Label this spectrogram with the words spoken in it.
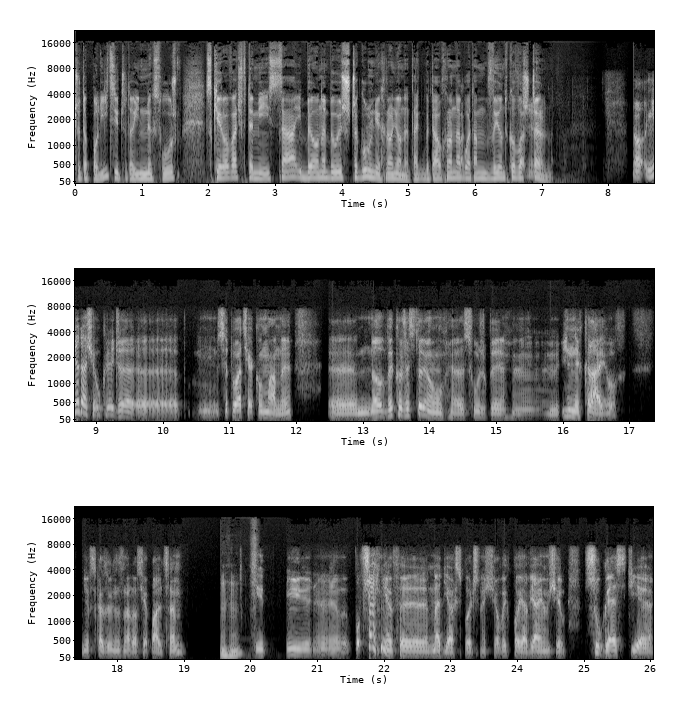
czy to policji, czy to innych służb, skierować w te miejsca i by one były szczególnie chronione, tak? By ta ochrona tak. była tam wyjątkowo Dokładnie. szczelna. No, nie da się ukryć, że e, sytuacja, jaką mamy, e, no, wykorzystują e, służby e, innych krajów, nie wskazując na Rosję palcem. Mhm. I, I e, powszechnie w mediach społecznościowych pojawiają się sugestie e,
